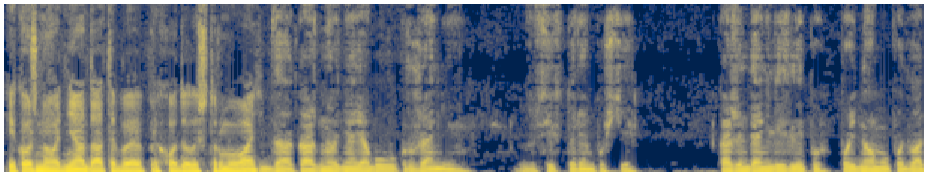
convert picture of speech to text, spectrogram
І кожного дня да, тебе приходили штурмувати. Да, кожного дня я був в окруженні з усіх сторін почти. Кожен день лізли по, по одному, по два.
